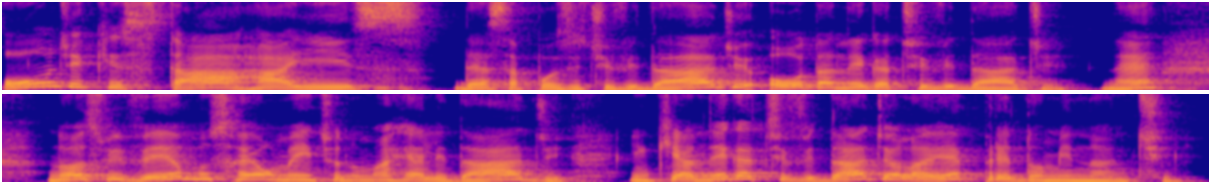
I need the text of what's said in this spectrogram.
onde que está a raiz dessa positividade ou da negatividade, né? Nós vivemos realmente numa realidade em que a negatividade ela é predominante.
